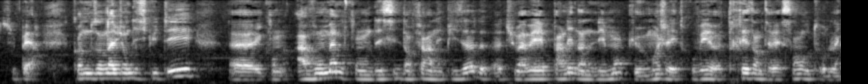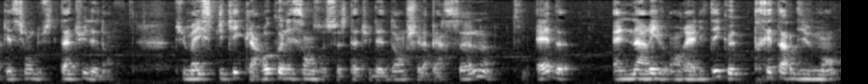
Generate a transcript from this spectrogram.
Super. Quand nous en avions discuté, euh, et avant même qu'on décide d'en faire un épisode, euh, tu m'avais parlé d'un élément que moi j'avais trouvé euh, très intéressant autour de la question du statut d'aidant. Tu m'as expliqué que la reconnaissance de ce statut d'aidant chez la personne qui aide, elle n'arrive en réalité que très tardivement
